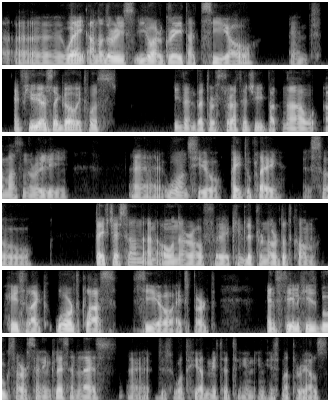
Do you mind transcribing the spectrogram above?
uh, way. Another is you are great at SEO, and a few years ago it was even better strategy, but now Amazon really uh, wants you pay to play. So Dave Chesson, an owner of uh, Kindlepreneur.com, he's like world class SEO expert, and still his books are selling less and less. Uh, this is what he admitted in, in his materials,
